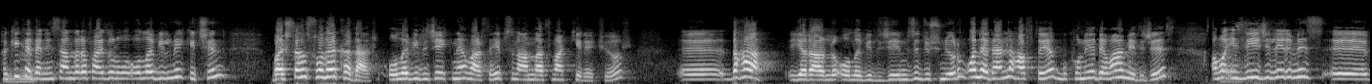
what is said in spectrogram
Hakikaten insanlara faydalı ol- olabilmek için baştan sona kadar olabilecek ne varsa hepsini anlatmak gerekiyor. Ee, daha yararlı olabileceğimizi düşünüyorum. O nedenle haftaya bu konuya devam edeceğiz. Ama izleyicilerimiz e,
